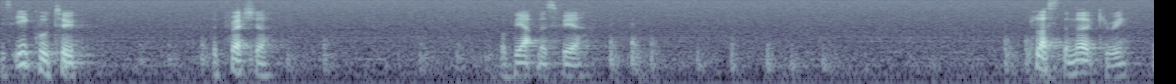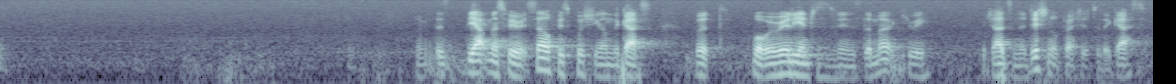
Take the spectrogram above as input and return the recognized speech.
is equal to the pressure of the atmosphere plus the mercury. The atmosphere itself is pushing on the gas, but what we're really interested in is the mercury, which adds an additional pressure to the gas.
